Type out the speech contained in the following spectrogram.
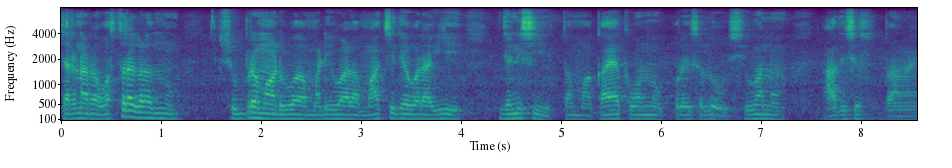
ಶರಣರ ವಸ್ತ್ರಗಳನ್ನು ಶುಭ್ರ ಮಾಡುವ ಮಡಿವಾಳ ಮಾಚಿದೇವರಾಗಿ ಜನಿಸಿ ತಮ್ಮ ಕಾಯಕವನ್ನು ಪೂರೈಸಲು ಶಿವನ ಆದೇಶಿಸುತ್ತಾನೆ.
